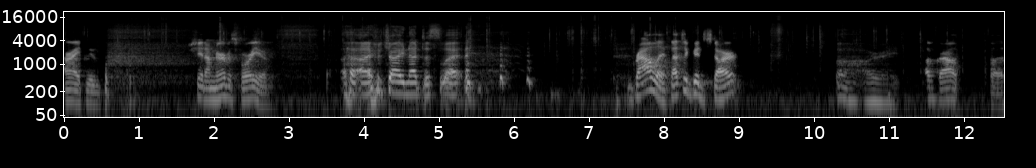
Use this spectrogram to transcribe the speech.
All right, dude. Shit, I'm nervous for you. I'm trying not to sweat. Growlithe, that's a good start. oh, all right. Of Growlithe.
